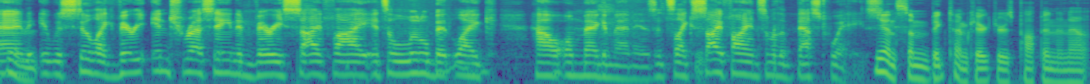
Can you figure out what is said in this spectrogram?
And it was still like very interesting and very sci-fi. It's a little bit like how Omega Men is. It's like sci-fi in some of the best ways. Yeah, and some big time characters pop in and out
